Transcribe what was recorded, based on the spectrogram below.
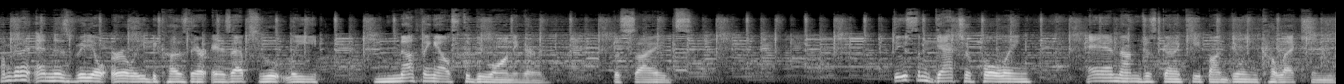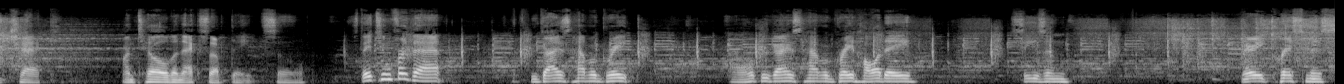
I'm gonna end this video early because there is absolutely nothing else to do on here besides do some gacha pulling and I'm just gonna keep on doing collection check until the next update. So stay tuned for that. You guys have a great I hope you guys have a great holiday season. Merry Christmas.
